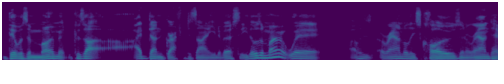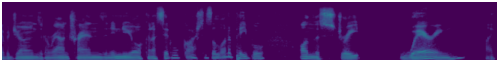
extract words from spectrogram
there was a moment because I I'd done graphic design at university. There was a moment where I was around all these clothes and around David Jones and around trends and in New York, and I said, well, gosh, there's a lot of people on the street wearing like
